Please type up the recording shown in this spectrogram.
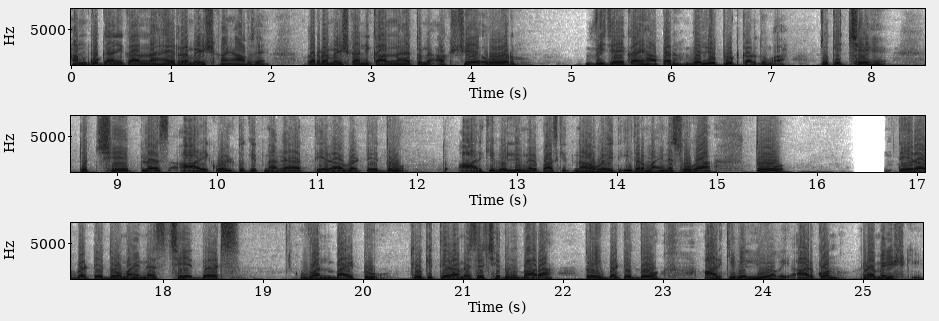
हमको क्या निकालना है? रमेश का यहाँ से। अगर रमेश का निकालना है तो मैं अक्षय और विजय का यहाँ पर वैल्यू पुट कर दूँगा, जो कि छः है। तो छः प्लस आर इक्वल टू कितना गया? तेरह बटे दो। तो आर की वैल्यू मेरे पास कितना हो गई? इधर माइनस होगा। तो तेरह बटे दो माइनस छः दैट्स वन बाय टू क्योंकि तेरह में से छः दूनी बारह तो एक बटे दो आर की वैल्यू आ गई। आर कौन? रमेश की।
